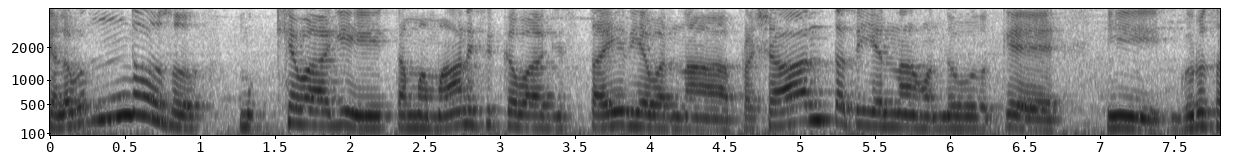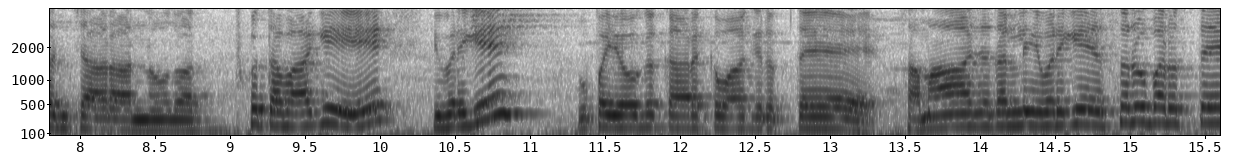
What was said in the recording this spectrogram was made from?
ಕೆಲವೊಂದು ಮುಖ್ಯವಾಗಿ ತಮ್ಮ ಮಾನಸಿಕವಾಗಿ ಸ್ಥೈರ್ಯವನ್ನು, ಪ್ರಶಾಂತತೆಯನ್ನು ಹೊಂದುವುದಕ್ಕೆ ಈ ಗುರು ಸಂಚಾರ ಅನ್ನೋದು ಅದ್ಭುತವಾಗಿ ಇವರಿಗೆ ಉಪಯೋಗಕಾರಕವಾಗಿರುತ್ತೆ. ಸಮಾಜದಲ್ಲಿ ಇವರಿಗೆ ಹೆಸರು ಬರುತ್ತೆ.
